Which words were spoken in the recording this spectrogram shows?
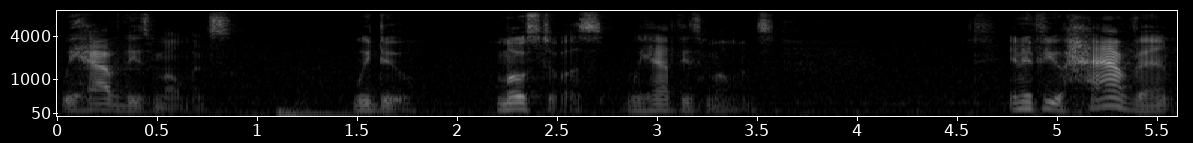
We have these moments. We do. Most of us, we have these moments. And if you haven't,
